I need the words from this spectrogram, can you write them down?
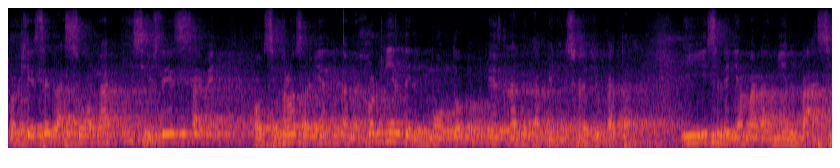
porque esa es la zona, y si ustedes saben, o si no lo sabían, la mejor miel del mundo es la de la península de Yucatán, y se le llama la miel base.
